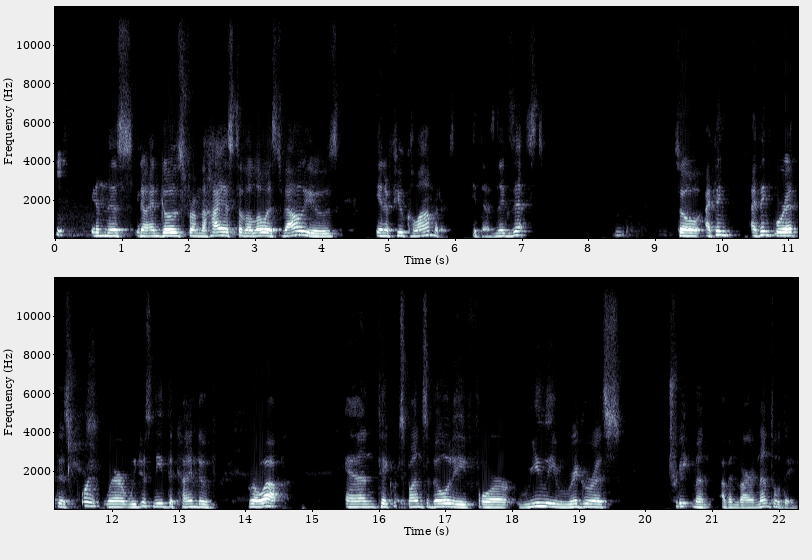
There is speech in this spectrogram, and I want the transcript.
in this, you know, and goes from the highest to the lowest values in a few kilometers. It doesn't exist. So I think I think we're at this point where we just need to kind of grow up and take responsibility for really rigorous treatment of environmental data.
